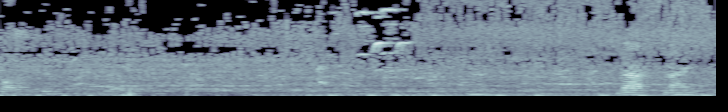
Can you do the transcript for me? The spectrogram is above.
phone too. That's nice.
